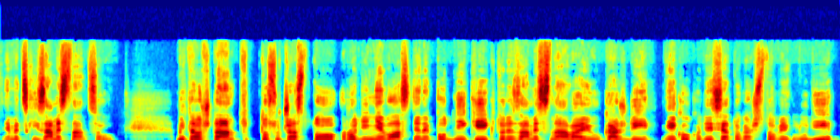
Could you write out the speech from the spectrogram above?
nemeckých zamestnancov. Mittelstand to sú často rodinne vlastnené podniky, ktoré zamestnávajú každý niekoľko desiatok až stoviek ľudí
